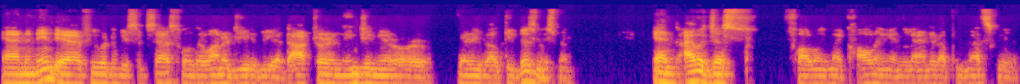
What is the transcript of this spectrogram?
And in India, if you were to be successful, they wanted you to be a doctor, an engineer, or a very wealthy businessman. And I was just following my calling and landed up in med school.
